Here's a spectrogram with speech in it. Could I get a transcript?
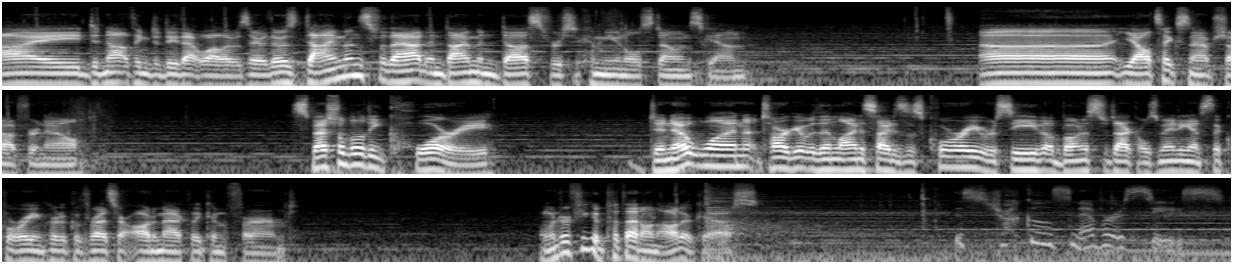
I did not think to do that while I was there. There was diamonds for that and diamond dust for communal stone skin. Uh, yeah, I'll take snapshot for now. Special ability Quarry. Denote one target within line of sight as this quarry. Receive a bonus to attack rolls made against the quarry and critical threats are automatically confirmed. I wonder if you could put that on autocast. The struggles never cease.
